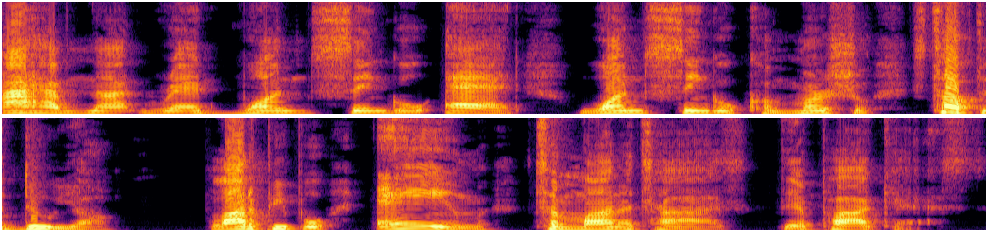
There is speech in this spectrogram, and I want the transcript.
I have not read one single ad, one single commercial. It's tough to do, y'all. A lot of people aim to monetize their podcasts,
